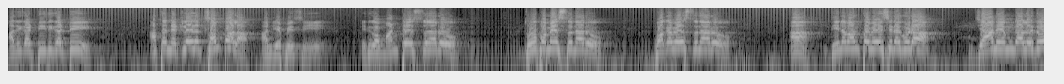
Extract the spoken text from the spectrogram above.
అది కట్టి ఇది కట్టి అతన్ని ఎట్లయినా చంపాలా అని చెప్పేసి ఇదిగో మంట ధూపమేస్తున్నారు ధూపం వేస్తున్నారు పొగ వేస్తున్నారు ఆ, దినమంతా వేసినా కూడా జాన్ ఏం కాలేదు?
